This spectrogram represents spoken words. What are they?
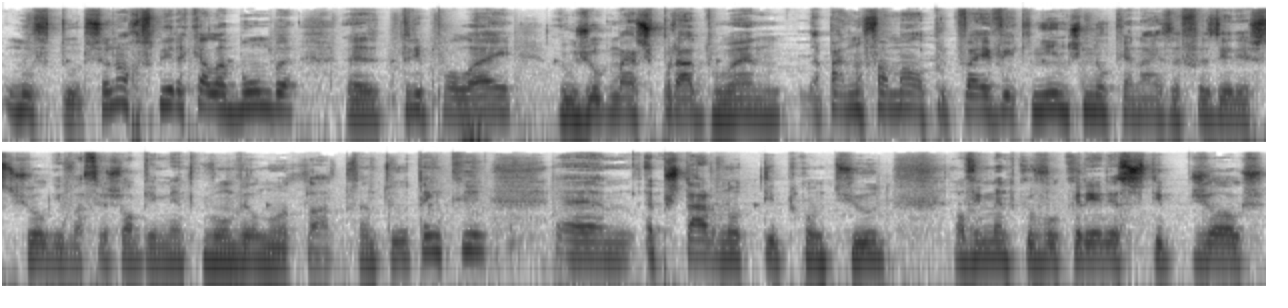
no futuro. Se eu não receber aquela bomba uh, eh, AAA, o jogo mais esperado do ano, não faz mal, porque vai haver 500 mil canais a fazer este jogo e vocês, obviamente, vão vê-lo no outro lado. Portanto, eu tenho que uh, apostar noutro tipo de conteúdo. Obviamente que eu vou querer esse tipo de jogos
